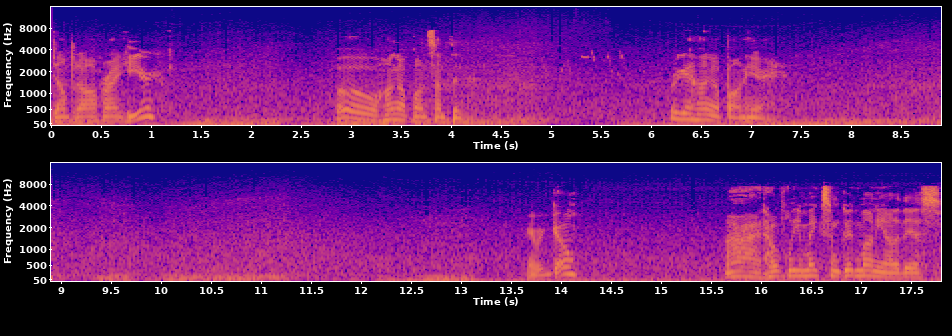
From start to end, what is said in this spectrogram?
Dump it off right here. Oh, hung up on something. We're getting hung up on here? Here we go. All right, hopefully you make some good money out of this.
